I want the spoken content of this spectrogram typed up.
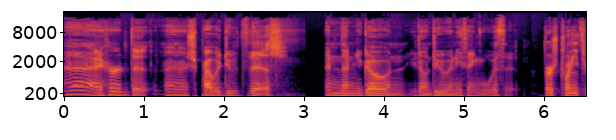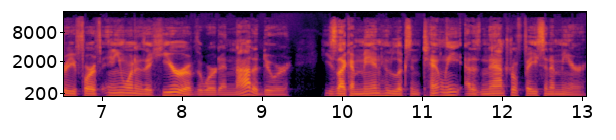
"Ah, I heard that uh, I should probably do this and then you go and you don't do anything with it. Verse 23 For if anyone is a hearer of the word and not a doer, he's like a man who looks intently at his natural face in a mirror.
